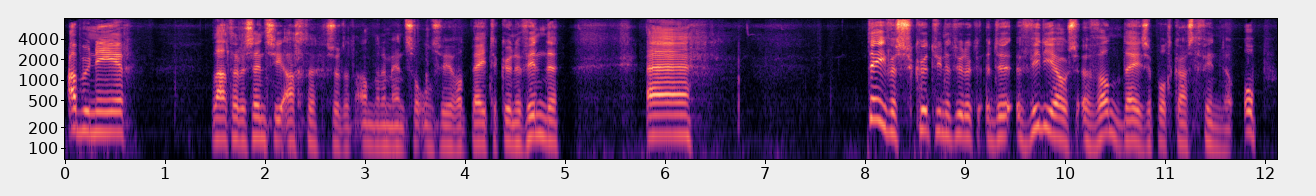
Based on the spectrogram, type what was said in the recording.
abonneer, laat een recensie achter, zodat andere mensen ons weer wat beter kunnen vinden. Eh, tevens kunt u natuurlijk de video's van deze podcast vinden op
